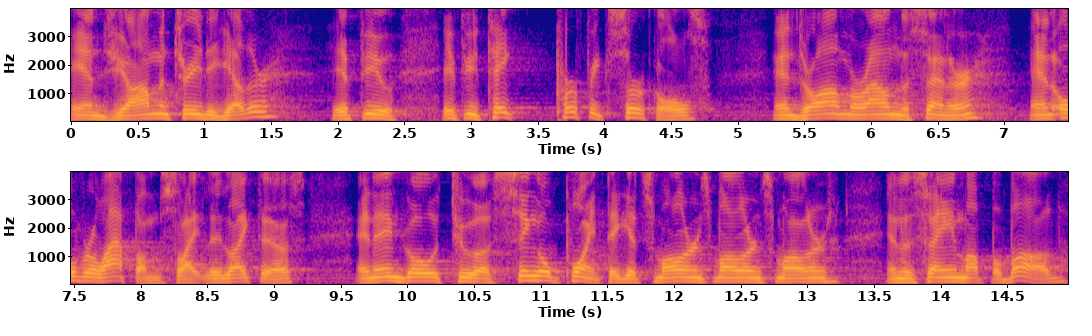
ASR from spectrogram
and geometry together. If you, if you take perfect circles and draw them around the center and overlap them slightly like this, and then go to a single point. They get smaller and smaller and smaller, and the same up above.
